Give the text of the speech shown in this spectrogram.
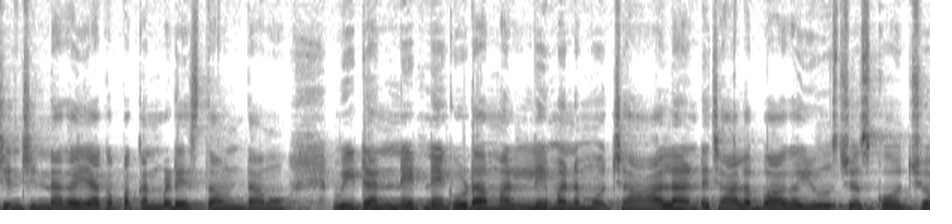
చిన్న చిన్నగా అయ్యాక పక్కన పడేస్తూ ఉంటాము. వీటన్నిటినీ కూడా మళ్ళీ మనము చాలా అంటే చాలా బాగా యూజ్ చేసుకోవచ్చు.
